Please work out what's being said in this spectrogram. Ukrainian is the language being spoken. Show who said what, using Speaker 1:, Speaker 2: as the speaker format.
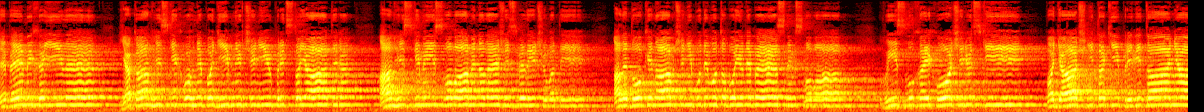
Speaker 1: Тебе, Михаїле, як ангельських вогнеподібних чинів предстоятеля, ангельськими і словами належить звеличувати, але доки навчені будемо тобою небесним словам, вислухай очі людські, подячні такі привітання.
